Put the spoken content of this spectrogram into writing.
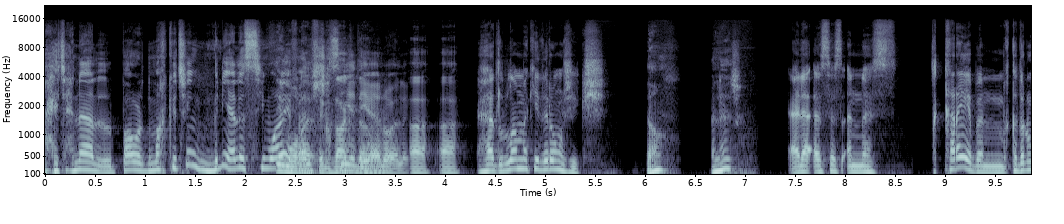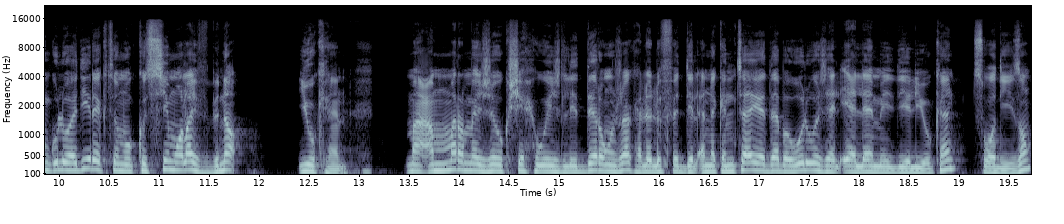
حيت حنا ال power marketing مبني على على سيمولايف، الشخصية. ديالو على آه آه. هذا ال plan ما كيديرونجيكش علاش؟ على أساس أنه تقريبا نقدروا نقولوها directement que سيمو لايف بنا. يو كان. ما عمر ما جاوك شي حوايج اللي ديرونجاك على le fait ديال أنك نتايا دابا هو الوجه الإعلامي ديال يو كان soi-disant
